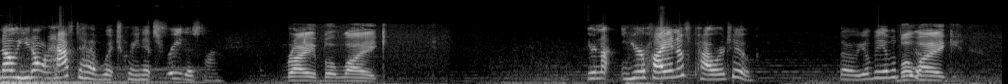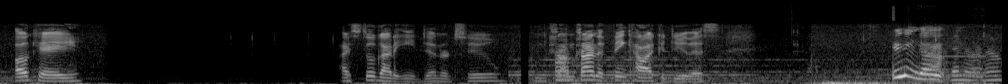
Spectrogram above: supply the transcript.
No, you don't have to have Witch Queen. It's free this time. Right, but like You're not. You're high enough power too. So you'll be able to. But like, okay. I still gotta eat dinner too. I'm, try- I'm oh. trying to think how I could do this. you can go yeah. eat dinner right now.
